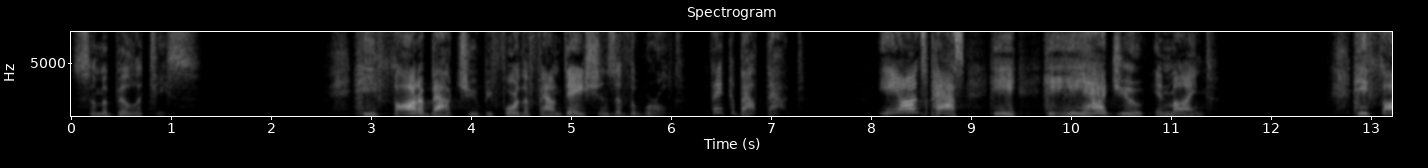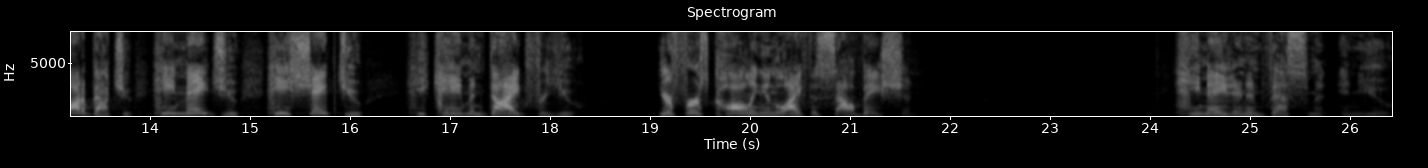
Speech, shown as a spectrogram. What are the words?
some abilities. He thought about you before the foundations of the world. Think about that. Eons past, he, he, he had you in mind. He thought about you. He made you. He shaped you. He came and died for you. Your first calling in life is salvation. He made an investment in you.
